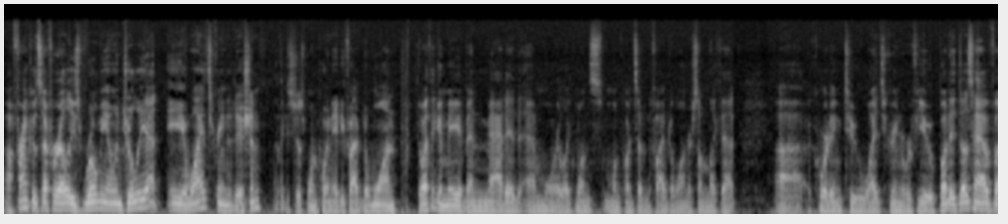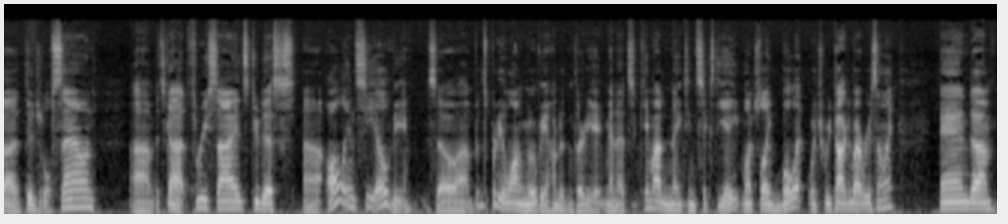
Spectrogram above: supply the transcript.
uh, Franco Zeffirelli's Romeo and Juliet, a widescreen edition. I think it's just 1.85 to 1, though I think it may have been matted more like 1.75 to 1 or something like that uh, according to Widescreen Review. But it does have uh, digital sound. Um, it's got three sides, two discs, uh, all in CLV. So, uh, but it's a pretty long movie, 138 minutes. Came out in 1968, much like Bullitt, which we talked about recently. And um,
